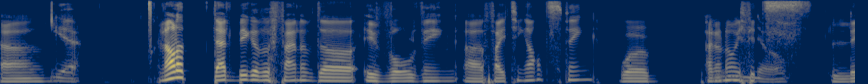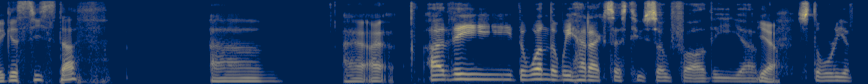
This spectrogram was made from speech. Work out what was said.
Um, Yeah. not a, that big of a fan of the evolving uh, fighting arts thing. Where I don't know if No. it's legacy stuff. Um, I, I Uh, the the one that we had access to so far, the um, yeah story of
